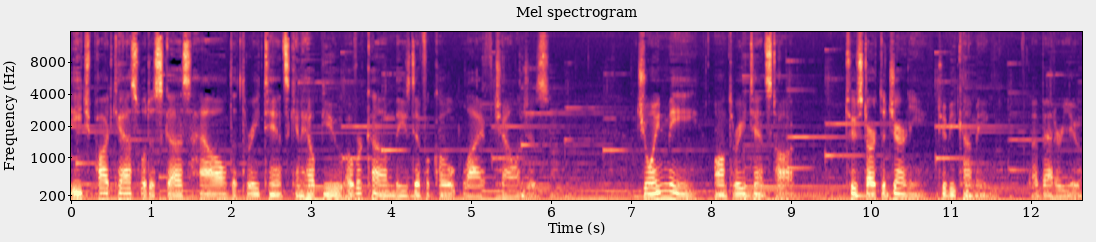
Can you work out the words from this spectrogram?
Each podcast will discuss how the three tenths can help you overcome these difficult life challenges. Join me on Three Tenths Talk to start the journey to becoming a better you.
